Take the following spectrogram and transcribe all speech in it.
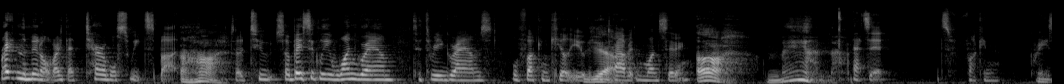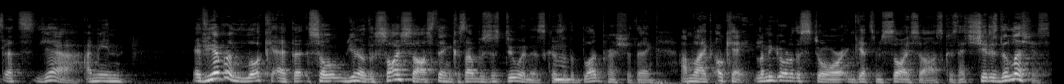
right in the middle, right, that terrible sweet spot. Uh-huh. So two, so basically one gram to three grams will fucking kill you if you have it in one sitting. Oh man, That's it. It's fucking crazy. that's yeah. I mean, if you ever look at the so you know the soy sauce thing, because I was just doing this because of the blood pressure thing. I'm like, okay, let me go to the store and get some soy sauce because that shit is delicious.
